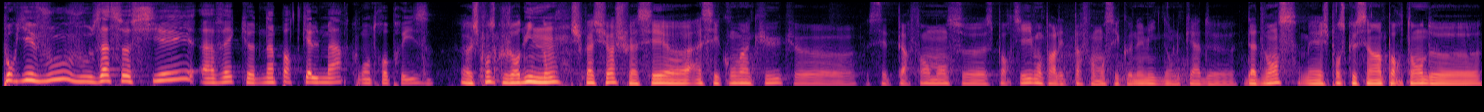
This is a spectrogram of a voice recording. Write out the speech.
Pourriez-vous vous associer avec n'importe quelle marque ou entreprise? Euh, je pense qu'aujourd'hui, non. Je suis pas sûr. Je suis assez, euh, assez convaincu que euh, cette performance sportive, on parlait de performance économique dans le cas d'Advance, mais je pense que c'est important de,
